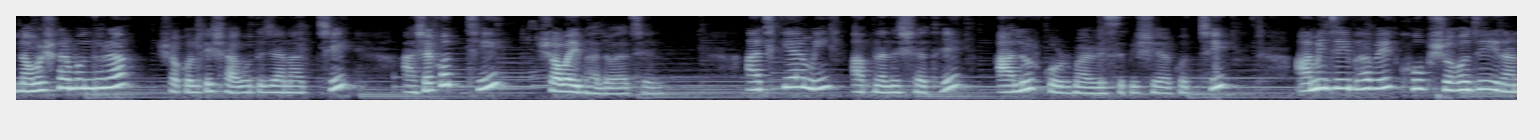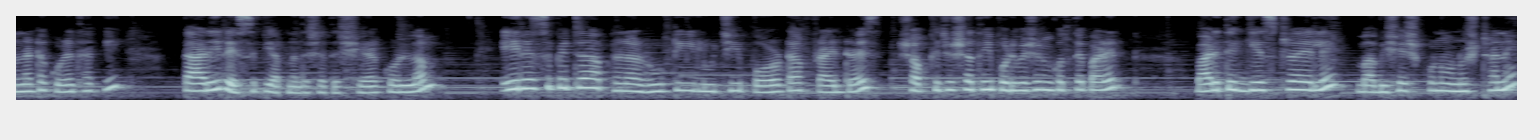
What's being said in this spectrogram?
নমস্কার বন্ধুরা, সকলকে স্বাগত জানাচ্ছি। আশা করছি সবাই ভালো আছেন। আজকে আমি আপনাদের সাথে আলুর কোরমার রেসিপি শেয়ার করছি। আমি যেইভাবে খুব সহজে এই রান্নাটা করে থাকি, তারই রেসিপি আপনাদের সাথে শেয়ার করলাম। এই রেসিপিটা আপনারা রুটি, লুচি, পরোটা ফ্রাইড রাইস সব কিছুর সাথেই পরিবেশন করতে পারেন। বাড়িতে গেস্টরা এলে বা বিশেষ কোনো অনুষ্ঠানে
